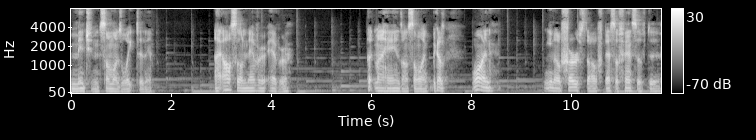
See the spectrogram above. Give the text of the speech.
mention someone's weight to them. I also never ever put my hands on someone because one, you know, first off, that's offensive to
